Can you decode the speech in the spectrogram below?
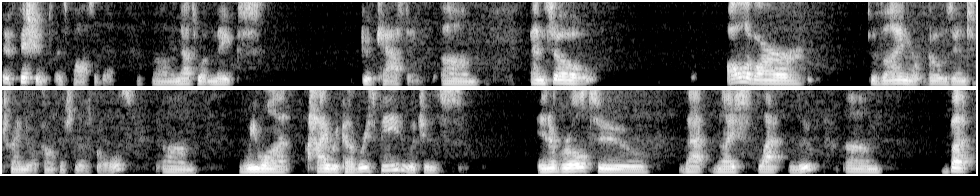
efficient as possible. Um, and that's what makes good casting. Um, and so, all of our design work goes into trying to accomplish those goals. Um, we want high recovery speed, which is integral to that nice flat loop. Um, but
